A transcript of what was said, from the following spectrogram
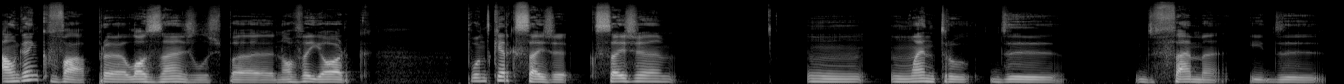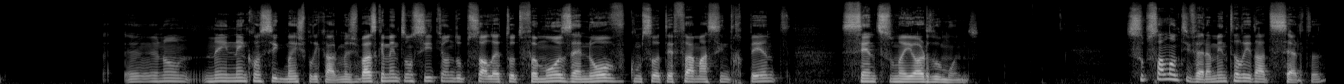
alguém que vá para Los Angeles, para Nova York, para onde quer que seja, que seja um, um antro de, de fama e de eu não, nem, nem consigo bem explicar, mas basicamente um sítio onde o pessoal é todo famoso, é novo, começou a ter fama assim de repente, sente-se o maior do mundo. Se o pessoal não tiver a mentalidade certa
